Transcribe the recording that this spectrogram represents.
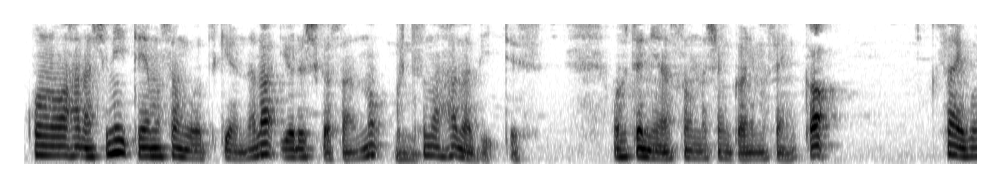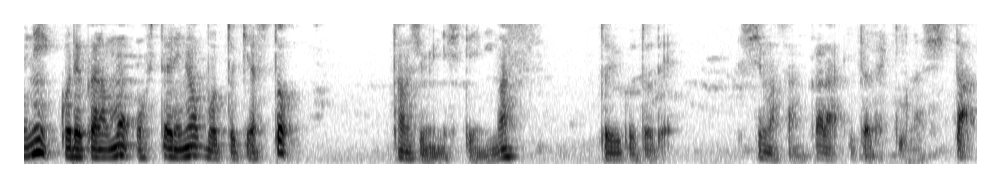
このお話にテーマソングをつけるなら、ヨルシカさんの靴の花火です。お二人にはそんな瞬間ありませんか？最後に、これからもお二人のポッドキャスト、楽しみにしています。ということで、島さんからいただきました。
